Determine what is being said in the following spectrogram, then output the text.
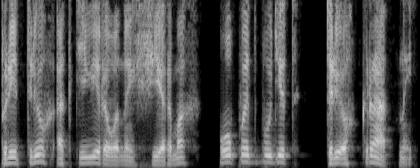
При трех активированных фермах опыт будет трехкратный.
